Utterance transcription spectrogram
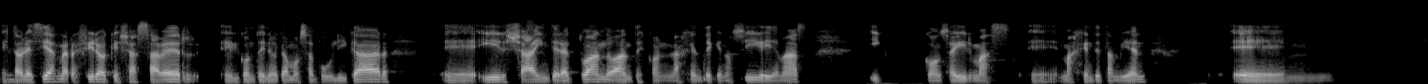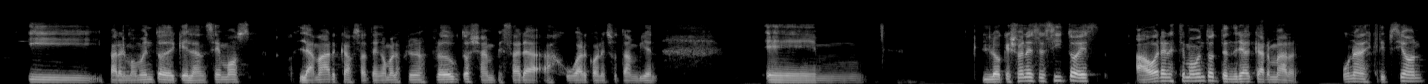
Establecidas me refiero a que ya saber el contenido que vamos a publicar, eh, ir ya interactuando antes con la gente que nos sigue y demás, y conseguir más, más gente también. Em, y para el momento de que lancemos la marca, o sea, tengamos los primeros productos, ya empezar a, jugar con eso también. Em, lo que yo necesito es, ahora en este momento tendría que armar una descripción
